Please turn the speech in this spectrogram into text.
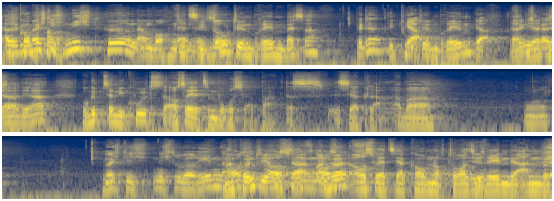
Also die komm, möchte ich nicht hören am Wochenende. Du die So, Tute in Bremen besser? bitte? Die Tute ja. in Bremen? Ja, ja die ich hat besser. ja, ja. Wo gibt es denn die coolste? Außer jetzt im Borussia-Park, das ist ja klar. Aber Möchte ich nicht drüber reden. man Aus- könnte ja auch auswärts- sagen, man hört auswärts- ja kaum noch Torsirenen der anderen,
